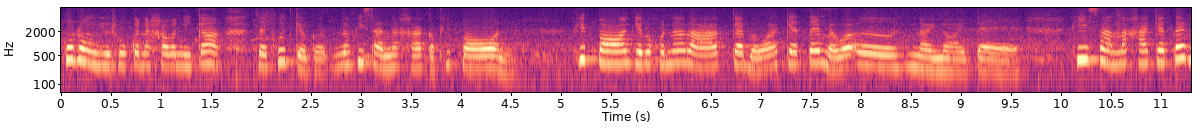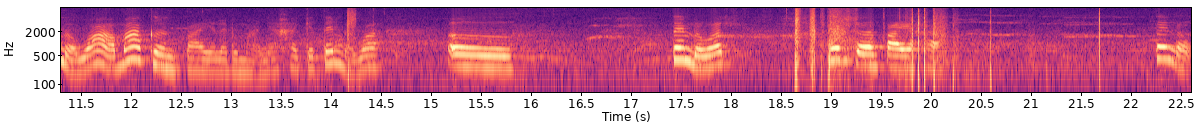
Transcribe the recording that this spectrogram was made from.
พูดลง YouTube กันนะคะ วันนี้ก็จะพูดเกี่ยวกับเรื่องพี่ซันนะคะ กับพี่ปอน พี่ปอนแกเป็นคนน่ารัก แกแบบว่าแกเต้นแบบว่าเออหน่อยๆแต่พี่ซันนะคะ แกเต้นแบบว่ามากเกินไปอะไรประมาณนี้ค่ะ แกเต้นแบบว่า เออ เต้นแบบว่า เต้นเกินไปอะค่ะ เต้นแบบ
